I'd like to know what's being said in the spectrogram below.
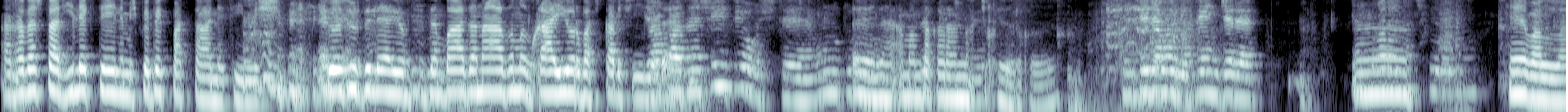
Arkadaşlar yilek değilmiş. Bebek battanesiymiş. Özür diliyorum sizden. Bazen ağzımız kayıyor başka bir şeyle Ya de. bazen şey diyor işte. Unuturum. Öyle amam da karanlık çıkıyor kız. Gece boyu pencere. He valla.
